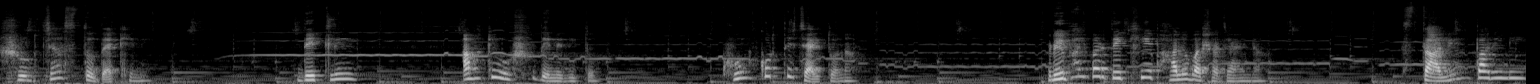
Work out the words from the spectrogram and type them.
সূর্যাস্ত দেখেনি। দেখলে আমাকে ওষুধ এনে দিত, খুন করতে চাইতো না। রিভলভার দেখিয়ে ভালোবাসা যায় না। স্টালিন পারেনি,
